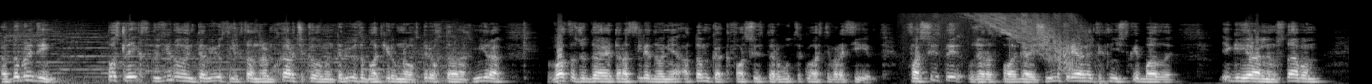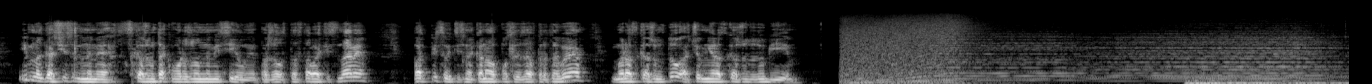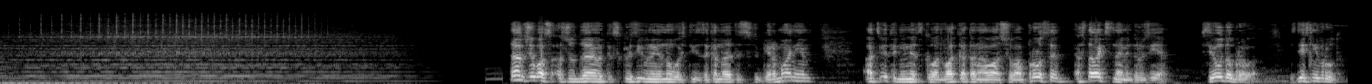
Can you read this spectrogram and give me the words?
Добрый день. После эксклюзивного интервью с Александром Харчиковым, интервью заблокированного в трех странах мира, вас ожидает расследование о том, как фашисты рвутся к власти в России. Фашисты, уже располагающие материально-технической базой, и генеральным штабом, и многочисленными, скажем так, вооруженными силами. Пожалуйста, оставайтесь с нами, подписывайтесь на канал «Послезавтра ТВ». Мы расскажем то, о чем не расскажут другие. Также вас ожидают эксклюзивные новости из законодательства Германии, ответы немецкого адвоката на ваши вопросы. Оставайтесь с нами, друзья. Всего доброго. Здесь не врут.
